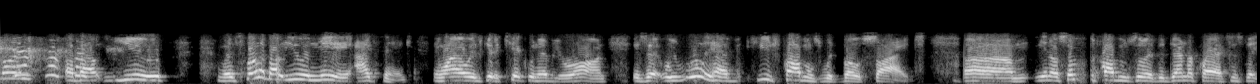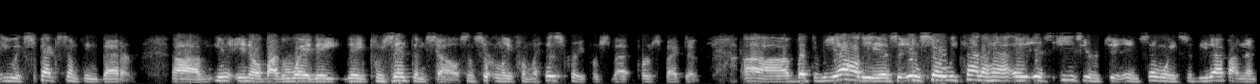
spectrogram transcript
fun about you, what's fun about you and me, I think, and why I always get a kick whenever you're on, is that we really have huge problems with both sides. Um, you know, some of the problems with the Democrats is that you expect something better uh, you, you know, by the way they, they present themselves, and certainly from a history perspe- perspective. Uh, but the reality is, and so we kind of have, it's easier to, in some ways, to beat up on them.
